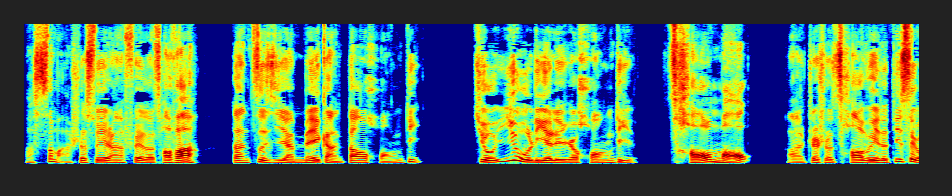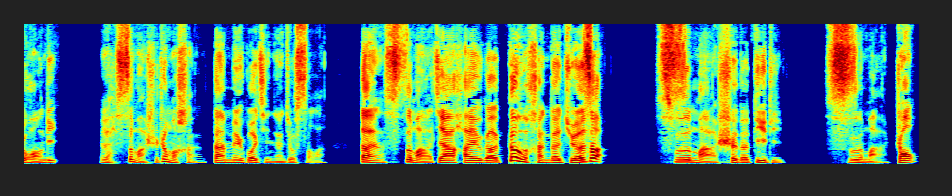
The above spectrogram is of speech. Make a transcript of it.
啊，司马师虽然废了曹芳，但自己也没敢当皇帝，就又立了一个皇帝曹髦。啊，这是曹魏的第四个皇帝。哎呀，司马师这么狠，但没过几年就死了。但司马家还有个更狠的角色，司马师的弟弟司马昭。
